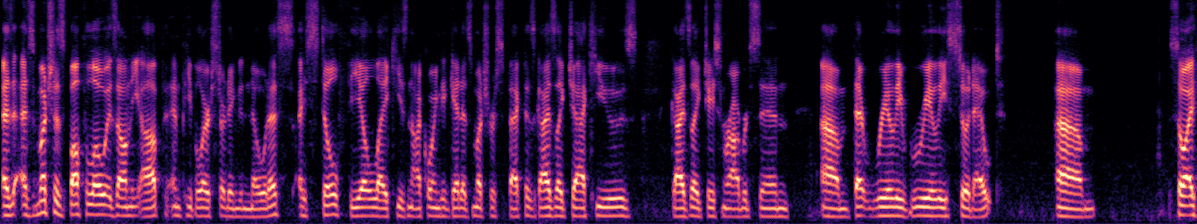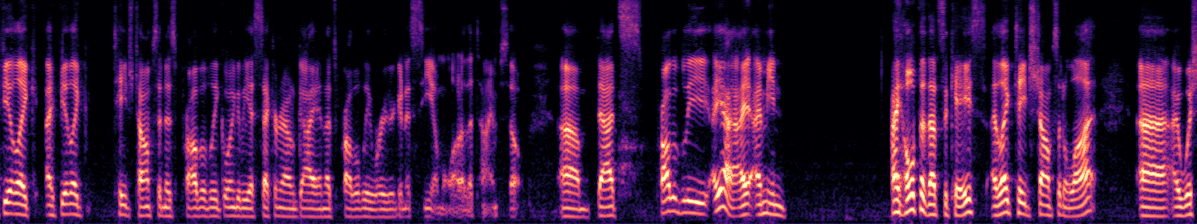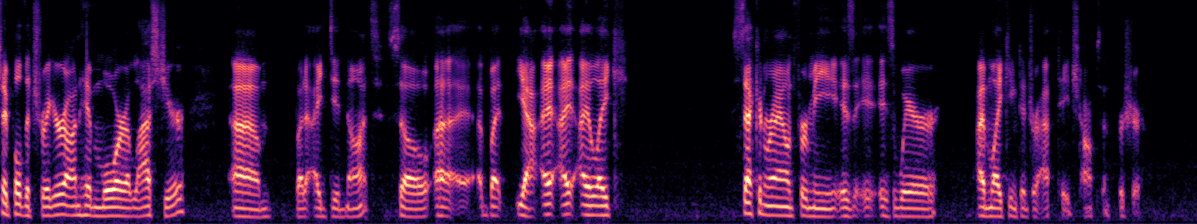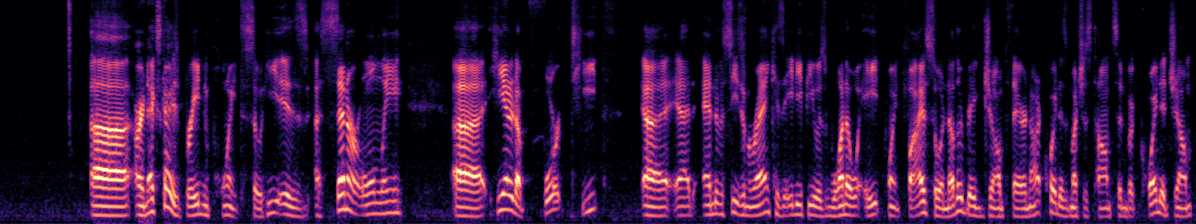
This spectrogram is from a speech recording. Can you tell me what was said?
as as much as Buffalo is on the up and people are starting to notice, I still feel like he's not going to get as much respect as guys like Jack Hughes, guys like Jason Robertson, um, that really really stood out. Um, so I feel like I feel like Tage Thompson is probably going to be a second round guy, and that's probably where you're going to see him a lot of the time. So um, that's probably yeah. I, I mean, I hope that that's the case. I like Tage Thompson a lot. Uh, I wish I pulled the trigger on him more last year, um, but I did not. So, uh, but yeah, I, I, I, like second round for me is is where I'm liking to draft Tage Thompson for sure. Uh, our next guy is Brayden Point. So he is a center only. Uh, he ended up 14th uh, at end of season rank. His ADP was 108.5, so another big jump there. Not quite as much as Thompson, but quite a jump.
